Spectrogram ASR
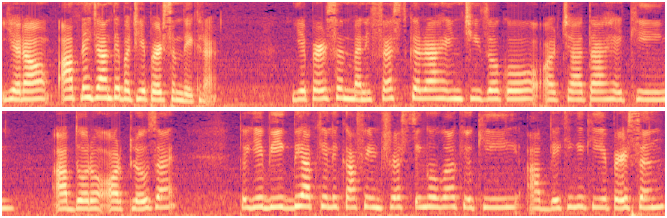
ये नो आप नहीं जानते बट ये पर्सन देख रहा है। ये पर्सन मैनिफेस्ट कर रहा है इन चीज़ों को और चाहता है कि आप दोनों और क्लोज आए। तो ये वीक भी आपके लिए काफ़ी इंटरेस्टिंग होगा क्योंकि आप देखेंगे कि ये पर्सन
